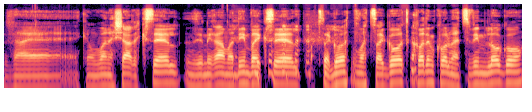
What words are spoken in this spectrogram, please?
וכמובן ישר אקסל, זה נראה מדהים באקסל. מצגות. מצגות, קודם כל מעצבים לוגו,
